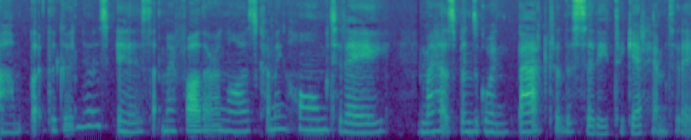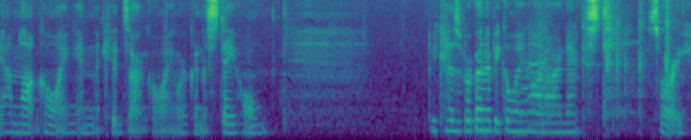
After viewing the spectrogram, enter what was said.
Um, but the good news is that my father in law is coming home today. My husband's going back to the city to get him today. I'm not going, and the kids aren't going. We're going to stay home because we're going to be going on our next. Sorry,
